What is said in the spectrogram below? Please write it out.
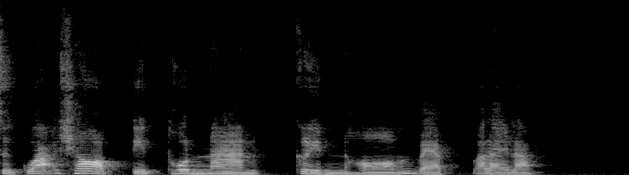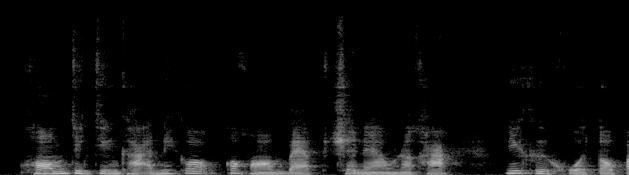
สึกว่าชอบติดทนนานกลิ่นหอมแบบอะไรล่ะ หอมจริง ๆ ค่ะ อันนี้ก็ก็หอมแบบชาแนลนะคะ นี่คือขวดต่อไป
